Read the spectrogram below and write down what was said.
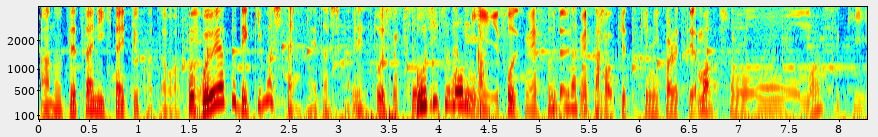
あの絶対に行きたいという方はこうん。れご予約できましたよね、確かね。えっとですね。当当日のみそうですね。当みたいですね。日だけかまあ受付に行かれてまあその満席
